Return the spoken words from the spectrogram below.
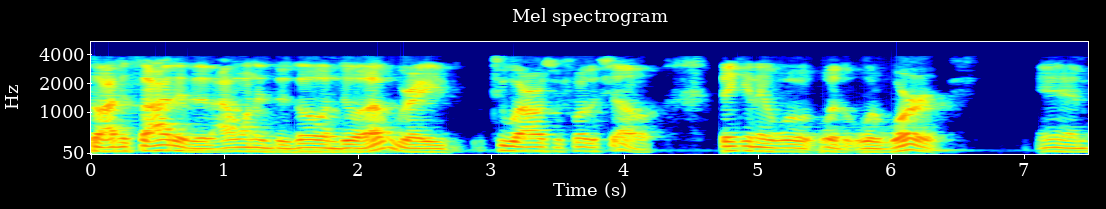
So I decided that I wanted to go and do an upgrade two hours before the show, thinking it would would, would work. And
